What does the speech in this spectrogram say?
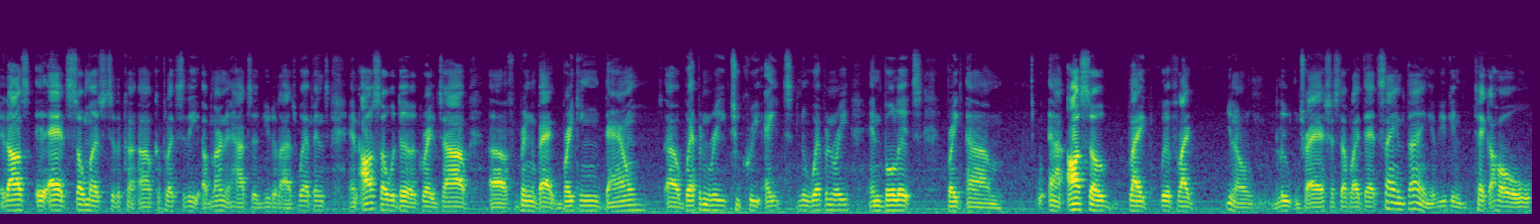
it also it adds so much to the uh, complexity of learning how to utilize weapons, and also would do a great job of bringing back breaking down uh, weaponry to create new weaponry and bullets. Break um, uh, also like with like you know loot and trash and stuff like that. Same thing. If you can take a whole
